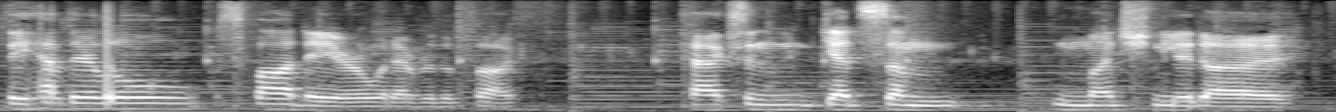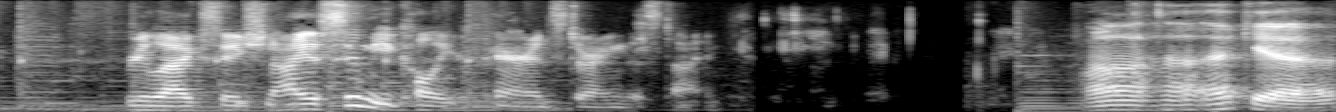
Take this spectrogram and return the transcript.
they have their little spa day or whatever the fuck. Paxton gets some much needed uh, relaxation. I assume you call your parents during this time. Uh, heck yeah.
